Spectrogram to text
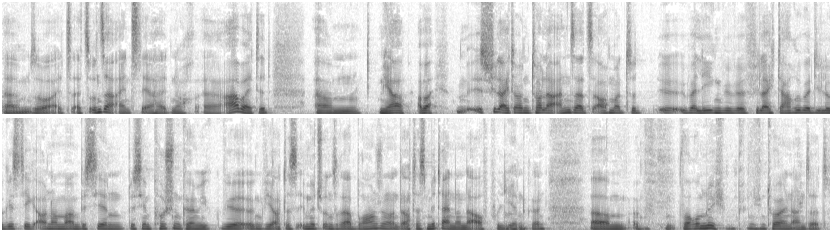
ähm, so als, als unser eins, der halt noch äh, arbeitet. Ähm, ja, aber ist vielleicht auch ein toller Ansatz, auch mal zu äh, über überlegen, wie wir vielleicht darüber die Logistik auch nochmal ein bisschen, bisschen pushen können, wie wir irgendwie auch das Image unserer Branche und auch das Miteinander aufpolieren mhm. können. Ähm, warum nicht? Finde ich einen tollen Ansatz.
